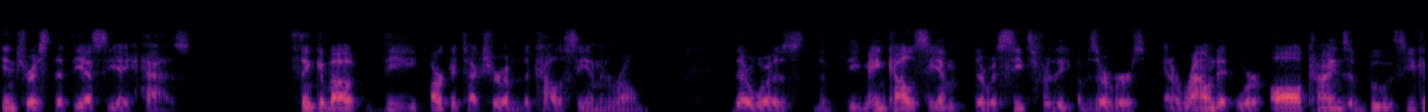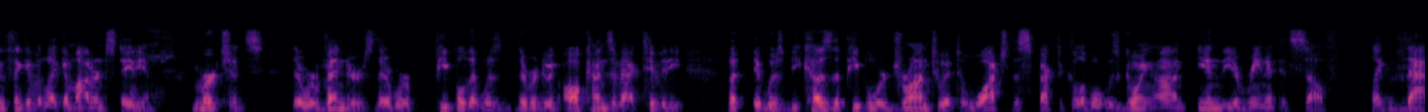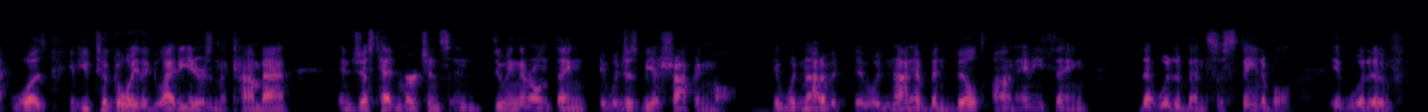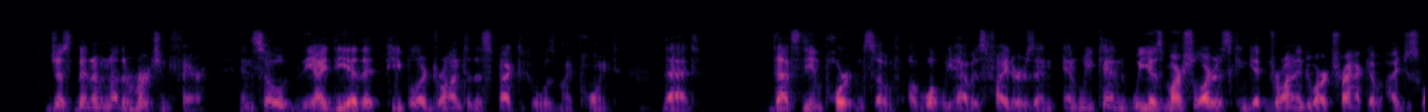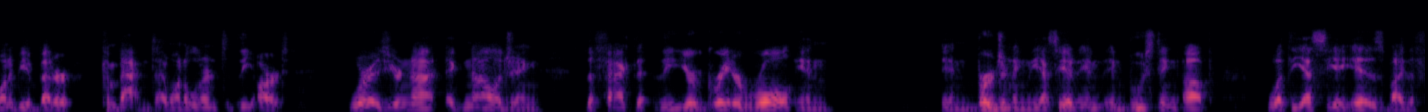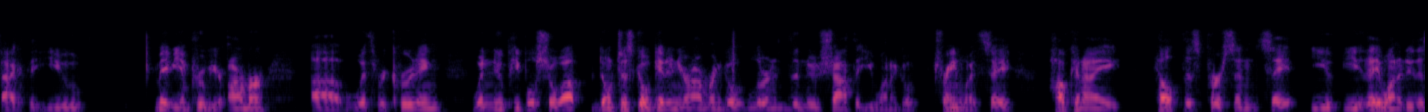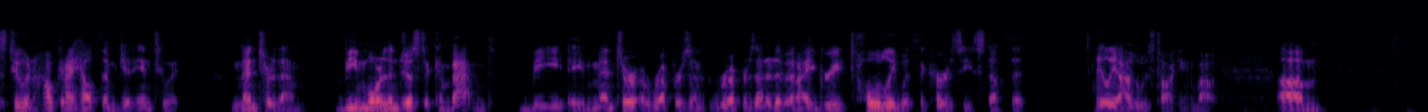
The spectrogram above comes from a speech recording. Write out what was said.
interest that the SCA has. Think about the architecture of the Colosseum in Rome. There was the, the main Colosseum, there was seats for the observers, and around it were all kinds of booths. You can think of it like a modern stadium, merchants, there were vendors, there were people that was they were doing all kinds of activity but it was because the people were drawn to it to watch the spectacle of what was going on in the arena itself. Like that was if you took away the gladiators and the combat and just had merchants and doing their own thing it would just be a shopping mall. It would not have it would not have been built on anything that would have been sustainable. It would have just been another merchant fair. And so the idea that people are drawn to the spectacle was my point that that's the importance of of what we have as fighters and and we can we as martial artists can get drawn into our track of I just want to be a better combatant. I want to learn the art whereas you're not acknowledging the fact that the, your greater role in in burgeoning the SCA in, in boosting up what the SCA is by the fact that you maybe improve your armor, uh, with recruiting when new people show up don't just go get in your armor and go learn the new shot that you want to go train with. Say how can i help this person? Say you, you they want to do this too and how can i help them get into it? Mentor them. Be more than just a combatant. Be a mentor a represent, representative and i agree totally with the courtesy stuff that Eliahu was talking about. Um,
